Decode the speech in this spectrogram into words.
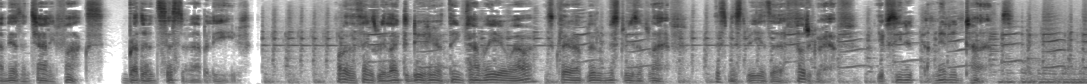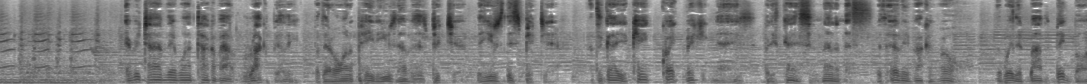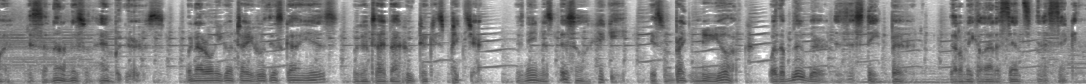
Inez, and Charlie Foxx. Brother and sister, I believe. One of the things we like to do here at Theme Time Radio Hour is clear up little mysteries of life. This mystery is a photograph. You've seen it a million times. Every time they want to talk about Rockabilly, but they don't want to pay to use Elvis's picture, they use this picture. It's a guy you can't quite recognize, but he's kind of synonymous with early rock and roll. The way that Bob's Big Boy is synonymous with hamburgers. We're not only going to tell you who this guy is, we're going to tell you about who took his picture. His name is Ersel Hickey. He's from Brighton, New York, where the bluebird is a state bird. That'll make a lot of sense in a second.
